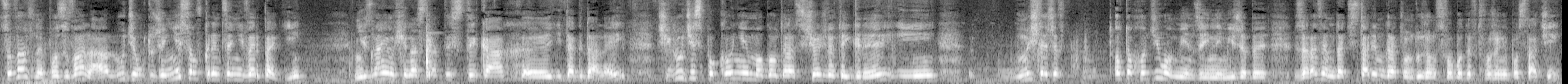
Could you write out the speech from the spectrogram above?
co ważne, pozwala ludziom, którzy nie są wkręceni w RPG, nie znają się na statystykach e, i tak dalej, ci ludzie spokojnie mogą teraz wsiąść do tej gry i myślę, że w, o to chodziło między innymi, żeby zarazem dać starym graczom dużą swobodę w tworzeniu postaci,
